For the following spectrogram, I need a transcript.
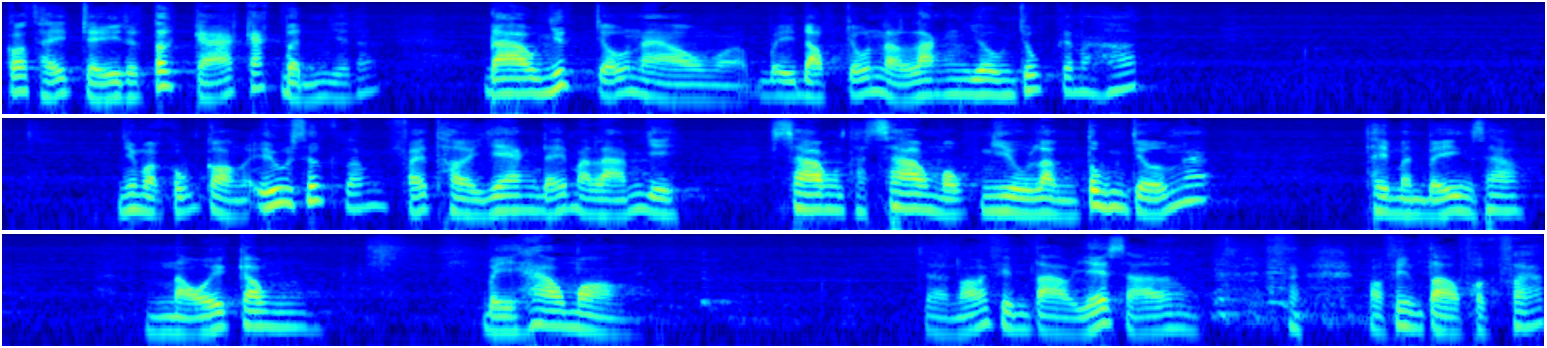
có thể trị được tất cả các bệnh vậy đó, đau nhức chỗ nào mà bị độc chỗ nào lăn vô một chút cái nó hết. Nhưng mà cũng còn yếu sức lắm, phải thời gian để mà làm gì? Sau sau một nhiều lần tung trưởng á, thì mình bị làm sao? Nội công bị hao mòn. Trời, nói phim tàu dễ sợ không? Mà phim tàu phật pháp.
